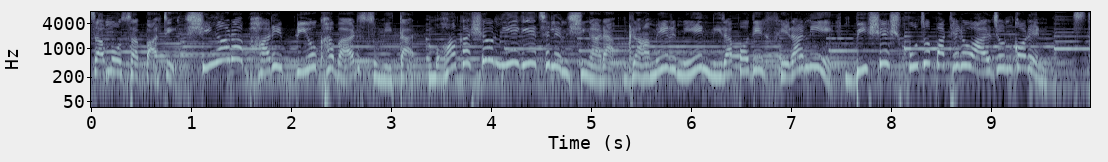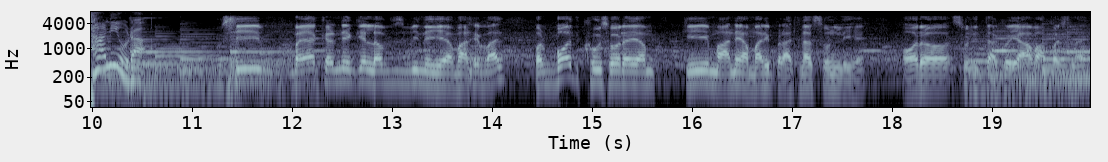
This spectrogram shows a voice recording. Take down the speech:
সামোসা পার্টি সিঙ্গারা ভারী প্রিয় খাবার সুনিতার মহাকাশেও নিয়ে গিয়েছিলেন সিঙ্গারা গ্রামের মেয়ে নিরাপদে ফেরা নিয়ে বিশেষ পুজো পাঠেরও আয়োজন করেন স্থানীয়রা खुशी बयां करने के लफ्ज भी नहीं है हमारे पास और बहुत खुश हो रहे हैं हम कि माँ ने हमारी प्रार्थना सुन ली है और अ, सुनीता को यहाँ वापस लाए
